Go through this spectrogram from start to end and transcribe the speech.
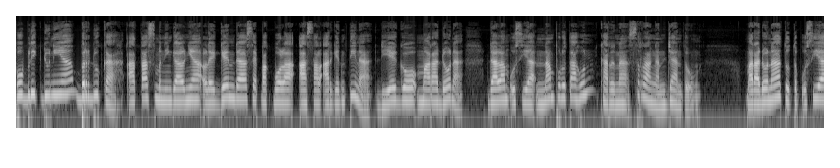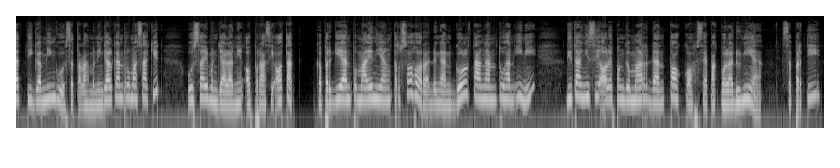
Publik dunia berduka atas meninggalnya legenda sepak bola asal Argentina, Diego Maradona, dalam usia 60 tahun karena serangan jantung. Maradona tutup usia tiga minggu setelah meninggalkan rumah sakit usai menjalani operasi otak. Kepergian pemain yang tersohor dengan gol tangan Tuhan ini ditangisi oleh penggemar dan tokoh sepak bola dunia, seperti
